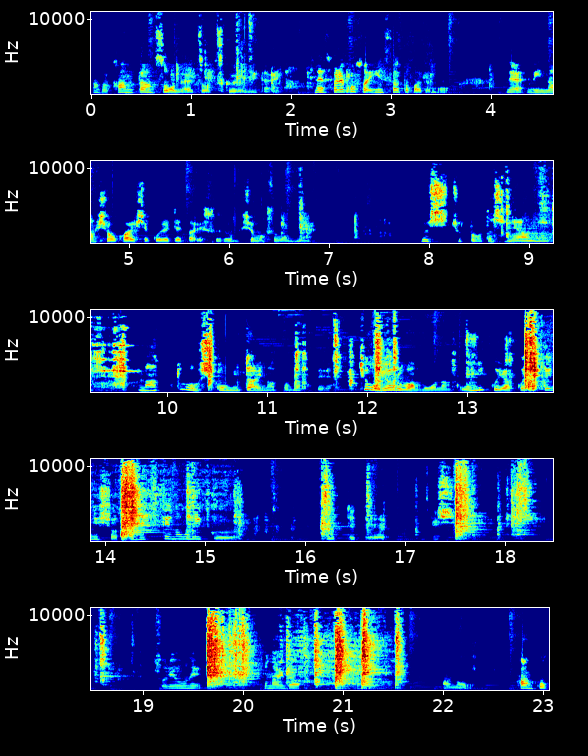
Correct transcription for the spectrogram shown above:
なんか簡単そうなやつを作るみたいな。ね、それこそインスタとかでも、ね、みんな紹介してくれてたりする、しますもんね。よし、ちょっと私ね、あの、納豆を仕込みたいなと思って。今日夜はもうなんかお肉焼くだけにしよう。味付けのお肉売ってて。よし。それをね、この間、あの、韓国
